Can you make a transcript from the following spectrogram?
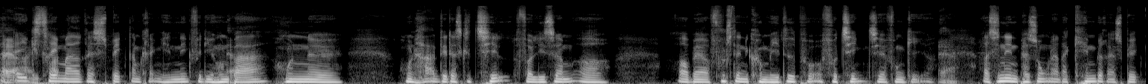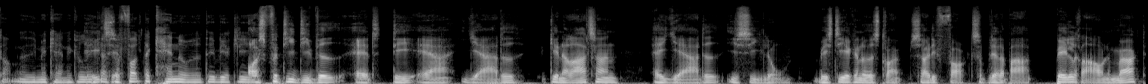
Der er ekstremt meget respekt omkring hende, ikke? fordi hun ja. bare hun, øh, hun har det, der skal til for ligesom at, at være fuldstændig committed på at få ting til at fungere. Ja. Og sådan en person er der kæmpe respekt om nede i Mechanical. Ikke? Altså folk, der kan noget, det er virkelig... Også fordi de ved, at det er hjertet. Generatoren er hjertet i siloen. Hvis de ikke har noget strøm, så er de fucked. Så bliver der bare bælragende mørkt.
